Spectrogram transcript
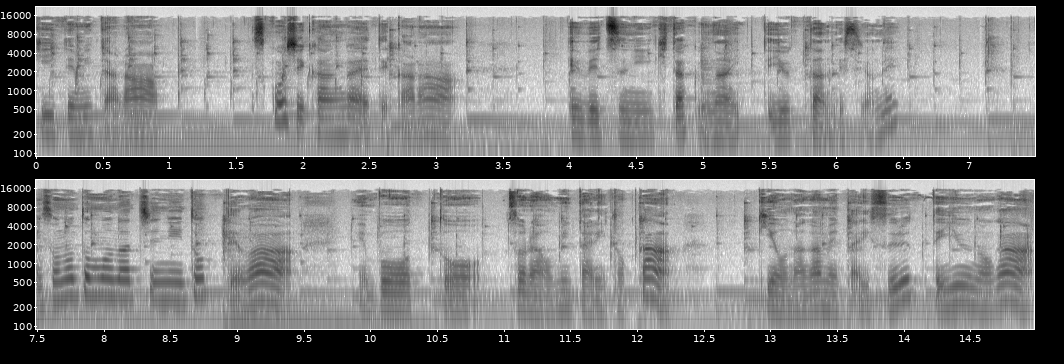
聞いてみたら少し考えてからえ別に行きたくないって言ったんですよね。その友達にとってはえぼーっと空を見たりとか木を眺めたりするっていうのが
